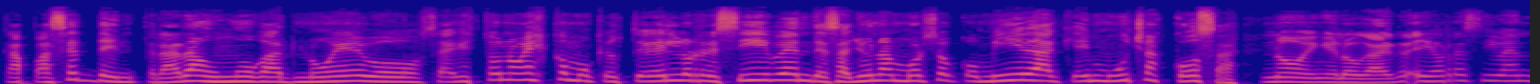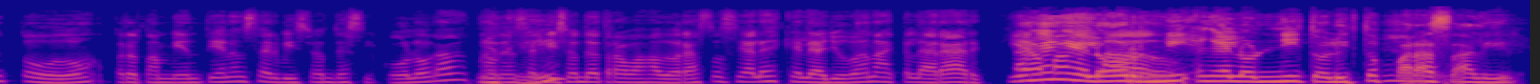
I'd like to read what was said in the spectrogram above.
capaces de entrar a un hogar nuevo. O sea, esto no es como que ustedes lo reciben, desayuno, almuerzo, comida, aquí hay muchas cosas. No, en el hogar ellos reciben todo, pero también tienen servicios de psicóloga, tienen servicios de trabajadoras sociales que le ayudan a aclarar qué ha Están en el, pasado, horni- en el hornito, listos para salir.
